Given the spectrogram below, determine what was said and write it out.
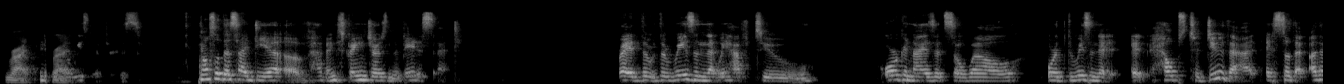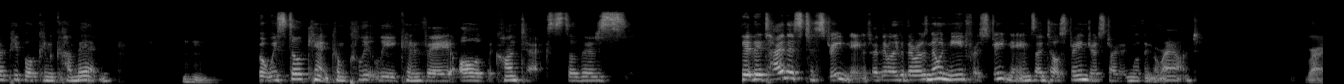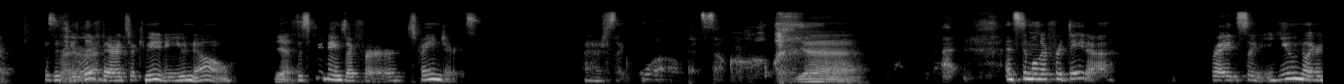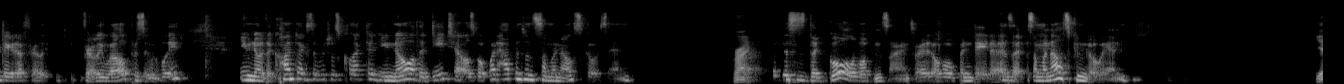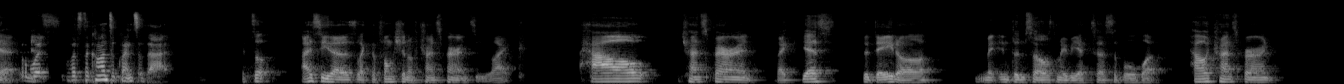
Right. Right. researchers. And Also, this idea of having strangers in the data set. Right. The, the reason that we have to organize it so well, or the reason that it helps to do that is so that other people can come in, Mhm. but we still can't completely convey all of the context. So there's they, they tie this to street names, right? They were like, there was no need for street names until strangers started moving around. Right. Because if Right, you live right. there, it's your community, you know. Yes. the street names are for strangers. And I was just like, whoa, that's so cool. Yeah. And similar for data, right? So you know your data fairly, fairly well, presumably. You know the context of which was collected, you know all the details, but what happens when someone else goes in? Right. But this is the goal of open science, right? Of open data is that someone else can go in. Yeah. But what's what's the consequence of that? it's a, I see that as like a function of transparency. Like how transparent, like yes, the data may, in themselves may be accessible, but how transparent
